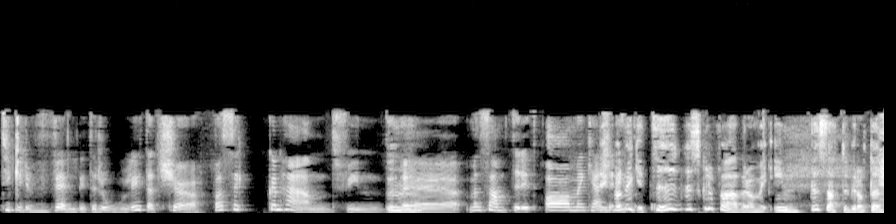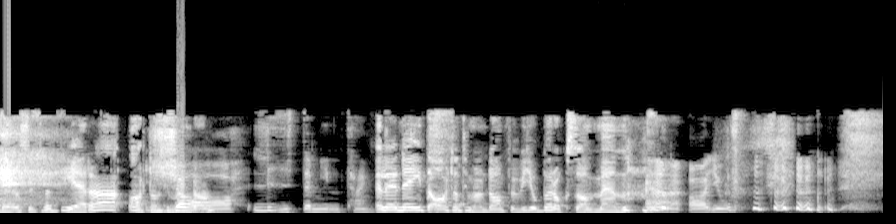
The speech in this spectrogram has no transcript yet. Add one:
tycker det är väldigt roligt att köpa second hand-fynd. Mm. Eh, men samtidigt, ja men kanske... Tänk vad mycket tid vi skulle få över om vi inte satt och grottade ner oss i Tradera 18 timmar om dagen. Ja, lite min tanke. Eller nej, inte 18 timmar om dagen för vi jobbar också men, ja, jo.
